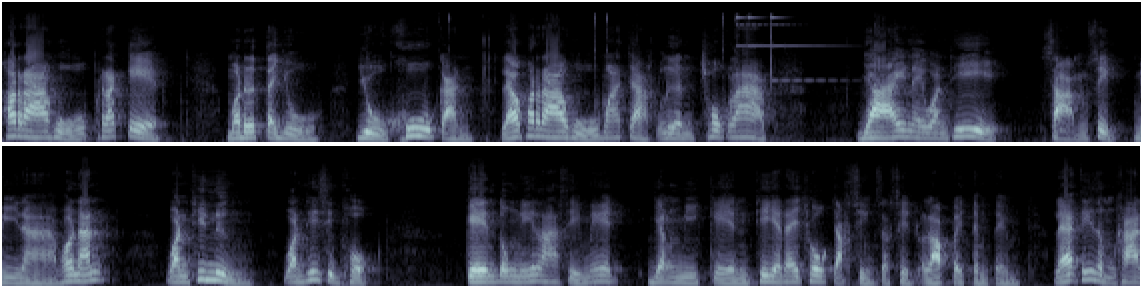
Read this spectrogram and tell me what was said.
พระราหูพระเกตมฤตยูอยู่คู่กัน แล้วพระราหูมาจากเรือนโชคลาภ ย้ายในวันที่ 30 มีนา เพราะนั้นวันที่ 1 วันที่ 16 เกณฑ์ตรงนี้ราศีเมษยังมีเกณฑ์ที่จะได้โชคจากสิ่งศักดิ์สิทธิ์รับไปเต็มๆ และที่สำคัญ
